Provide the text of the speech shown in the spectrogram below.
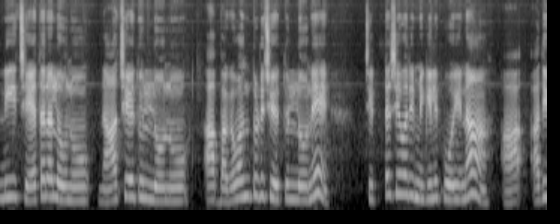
నీ చేతలలోనూ నా చేతుల్లోనూ ఆ భగవంతుడి చేతుల్లోనే చిట్ట చివరి మిగిలిపోయిన అది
